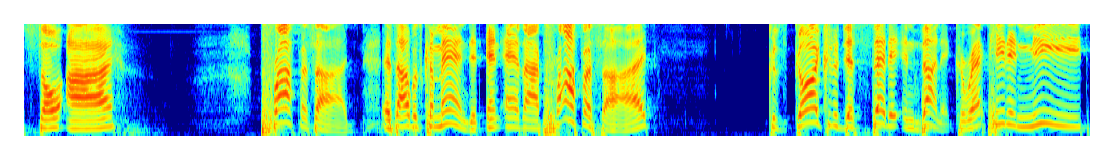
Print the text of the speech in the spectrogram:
So I prophesied as I was commanded, and as I prophesied, because God could have just said it and done it, correct? He didn't need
